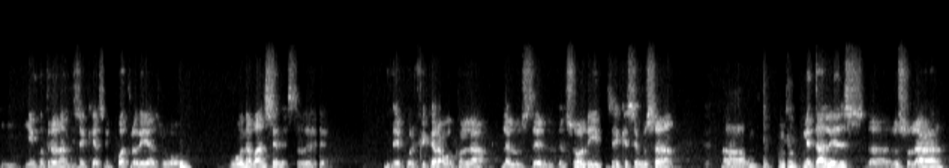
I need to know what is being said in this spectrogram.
y, encontré la noticia que hace cuatro días hubo, hubo un avance en esto de, de purificar agua con la, la luz del, del, sol y dice que se usa uh, metales, la luz solar,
